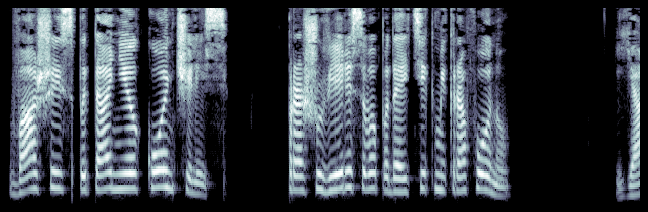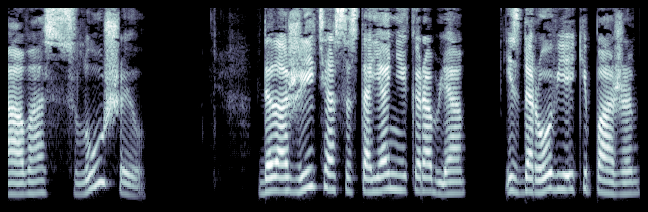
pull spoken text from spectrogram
Ваши испытания кончились. Прошу Вересова подойти к микрофону. Я вас слушаю. Доложите о состоянии корабля и здоровье экипажа.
